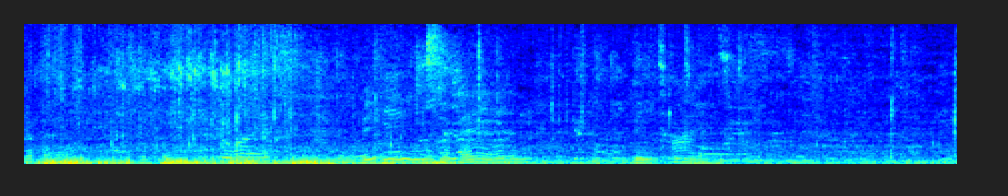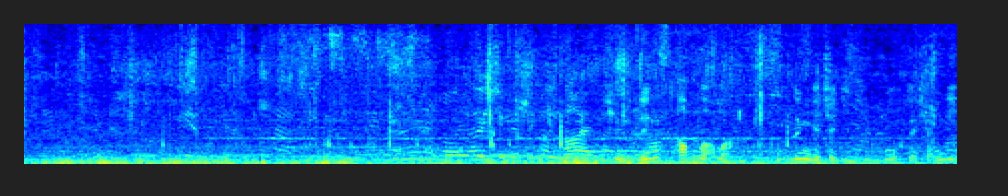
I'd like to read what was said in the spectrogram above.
Japan. Tonight. Japan. Be tight. Şimdi deniz tatlı ama dün geceki gibi muhteşem değil.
